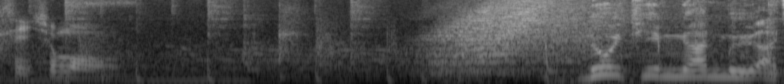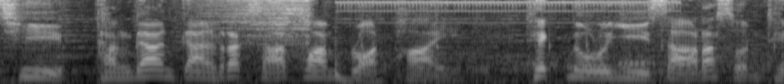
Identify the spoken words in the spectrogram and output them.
24 ชั่วโมง ด้วยทีมงานมืออาชีพ ทางด้านการรักษาความปลอดภัย เทคโนโลยีสารสนเท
